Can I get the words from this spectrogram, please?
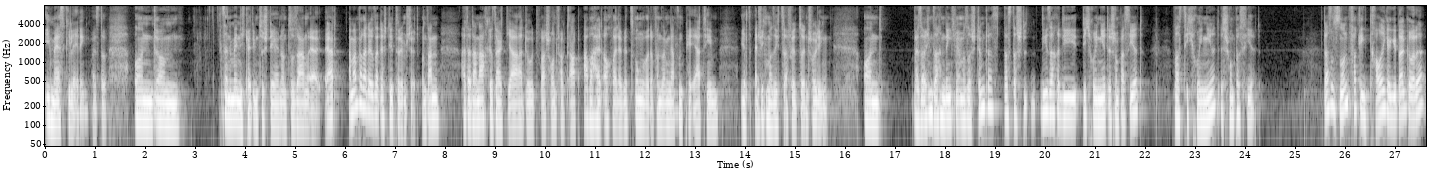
emasculating, weißt du. Und ähm, seine Männlichkeit ihm zu stehlen und zu sagen, er, er hat, am Anfang hat er gesagt, er steht zu dem Shit. Und dann hat er danach gesagt, ja, Dude, war schon fucked up, aber halt auch, weil er gezwungen wurde von seinem ganzen PR-Team, jetzt endlich mal sich dafür zu entschuldigen. Und bei solchen Sachen denke ich mir immer so, stimmt das, dass das die Sache, die dich ruiniert, ist schon passiert? Was dich ruiniert, ist schon passiert. Das ist so ein fucking trauriger Gedanke, oder?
